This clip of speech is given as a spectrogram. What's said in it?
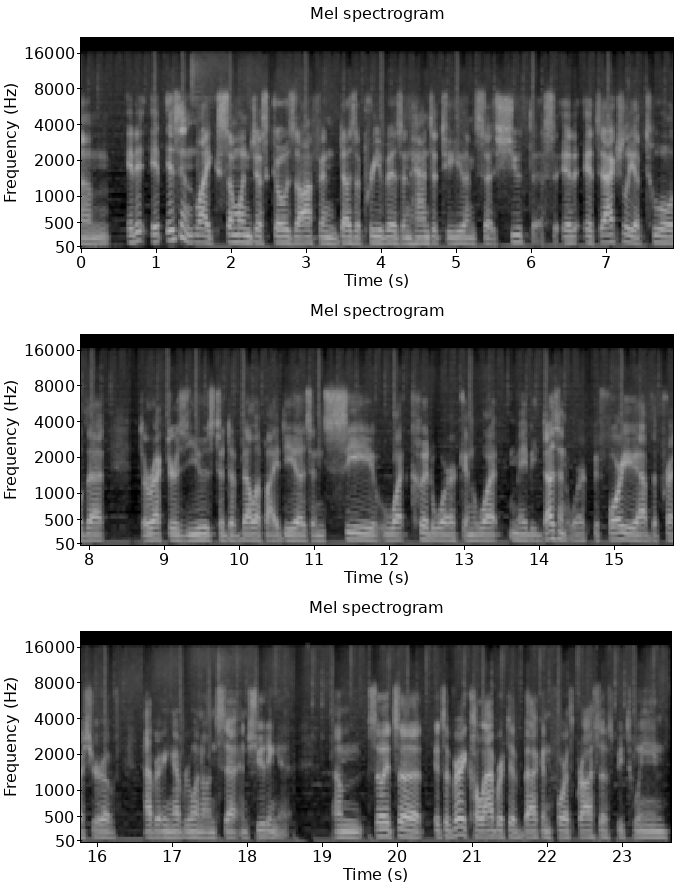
um, it it isn't like someone just goes off and does a previs and hands it to you and says shoot this. It it's actually a tool that directors use to develop ideas and see what could work and what maybe doesn't work before you have the pressure of having everyone on set and shooting it. Um, so it's a it's a very collaborative back and forth process between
